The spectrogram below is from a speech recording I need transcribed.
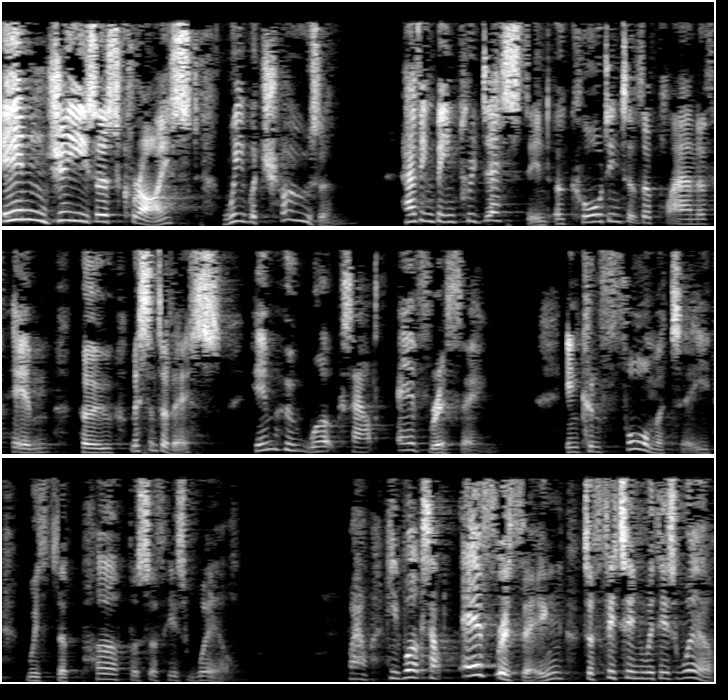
in Jesus Christ we were chosen, having been predestined according to the plan of Him who, listen to this, Him who works out everything in conformity with the purpose of His will. Wow, He works out everything to fit in with His will.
